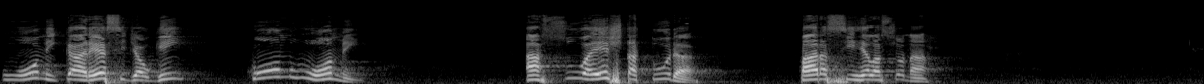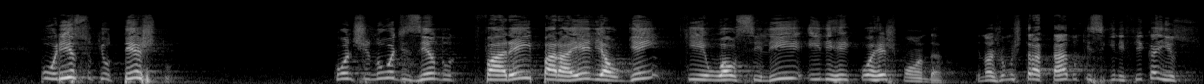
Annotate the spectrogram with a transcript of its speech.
o homem carece de alguém como o homem, a sua estatura para se relacionar. Por isso que o texto continua dizendo: farei para ele alguém que o auxilie e lhe corresponda. E nós vamos tratar do que significa isso.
